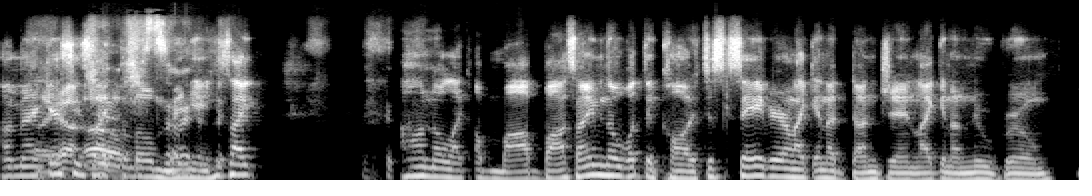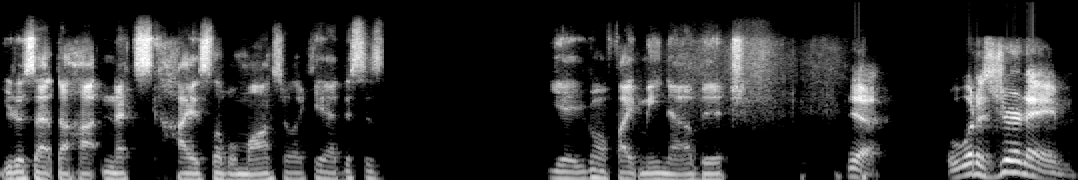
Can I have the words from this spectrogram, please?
I mean, I Like, guess he's like uh-oh. the little Sorry. minion. He's like I don't know, like a mob boss. I don't even know what to call it. Just say if you're like in a dungeon, like in a new room, you're just at the hot next highest level monster. Like, yeah, this is yeah, you're gonna fight me now, bitch. Yeah. What is your name?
